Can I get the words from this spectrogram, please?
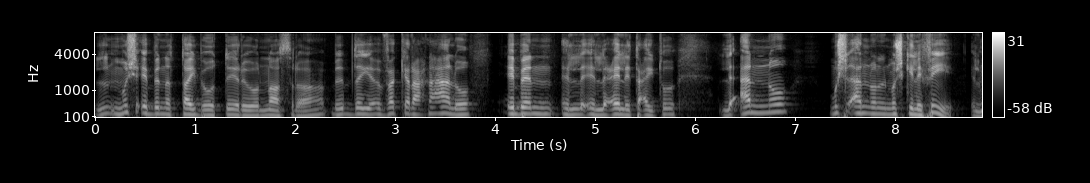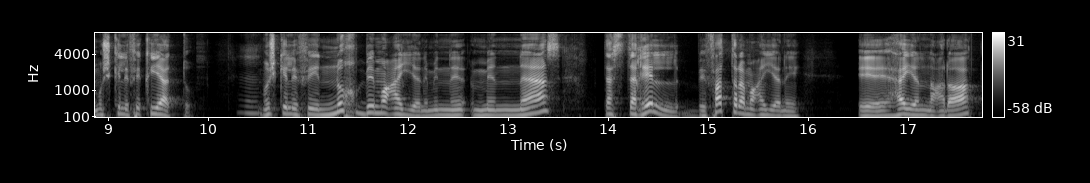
مش ابن الطيبة والطيرة والناصرة بيبدأ يفكر عن حاله ابن ال- العيلة تاعيته لأنه مش لأنه المشكلة فيه المشكلة في قيادته. مم. مشكلة في نخبة معينة من من ناس تستغل بفترة معينة إيه، هاي النعرات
